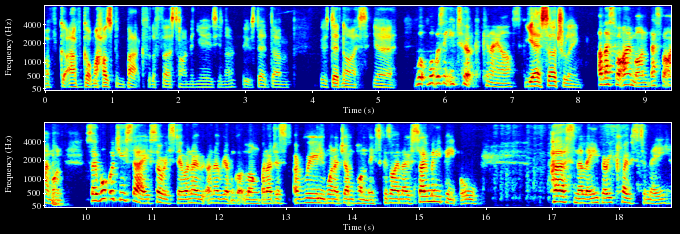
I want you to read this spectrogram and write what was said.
I've got, I've got my husband back for the first time in years." You know, it was dead. Um, it was dead nice. Yeah. What What was it you took? Can I ask? Yeah, sertraline. Oh, that's what I'm on. That's what I'm on. So, what would you say? Sorry, Stu. I know, I know we haven't got long, but I just, I really want to jump on this because I know so many people, personally, very close to me,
